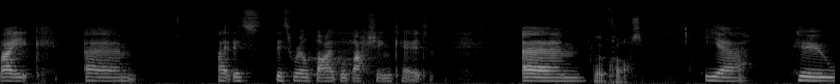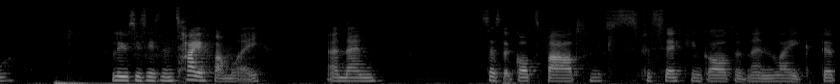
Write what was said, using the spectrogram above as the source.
like um like this this real Bible bashing kid. Um, Of course. yeah, who loses his entire family and then says that God's bad and he's forsaking God, and then like the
